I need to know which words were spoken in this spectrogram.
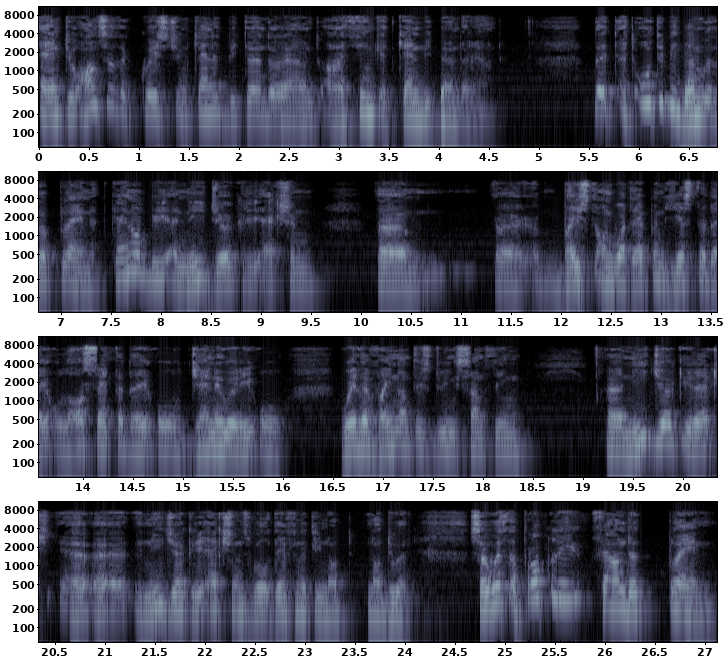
and to answer the question, can it be turned around? I think it can be turned around. But it ought to be done with a plan. It cannot be a knee-jerk reaction um, uh, based on what happened yesterday or last Saturday or January or whether Wynand is doing something. Uh, knee-jerk, reaction, uh, uh, knee-jerk reactions will definitely not, not do it. So with a properly founded plan,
